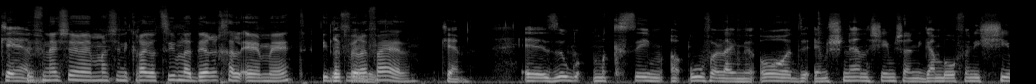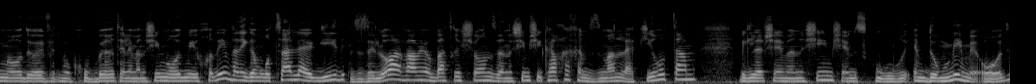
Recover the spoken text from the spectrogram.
כן, לפני שמה שנקרא יוצאים לדרך על אמת, עידית. ורפאל. כן. אה, זוג מקסים, אהוב עליי מאוד. הם שני אנשים שאני גם באופן אישי מאוד אוהבת ומחוברת אליהם, אנשים מאוד מיוחדים, ואני גם רוצה להגיד, זה לא אהבה ממבט ראשון, זה אנשים שייקח לכם זמן להכיר אותם, בגלל שהם אנשים שהם סגורים, הם דומים מאוד.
